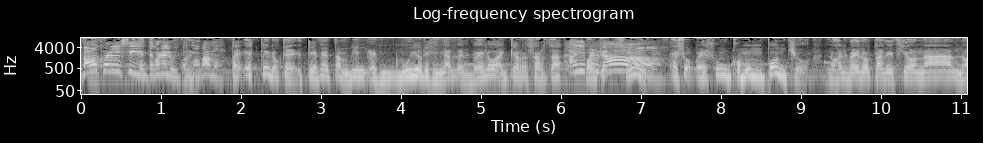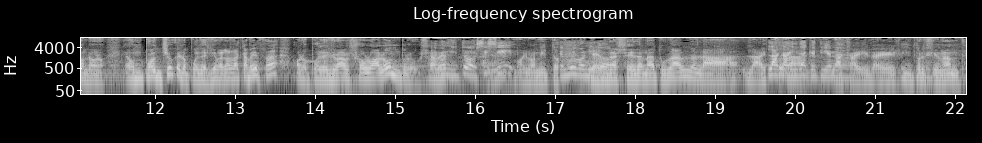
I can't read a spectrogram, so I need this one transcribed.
Vamos con el siguiente, con el último, Bueno, vamos. Pues este lo que tiene también es muy original, el velo hay que resaltar. ¡Ay, es porque verdad! sí, eso es un, como un poncho, no es el velo tradicional, no, no, no. Es un poncho que lo puedes llevar a la cabeza o lo puedes llevar solo al hombro, ¿sabes? bonito, sí, sí. Muy bonito. Es muy bonito. Es una seda natural, la, la, caída que tiene. La caída es impresionante.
